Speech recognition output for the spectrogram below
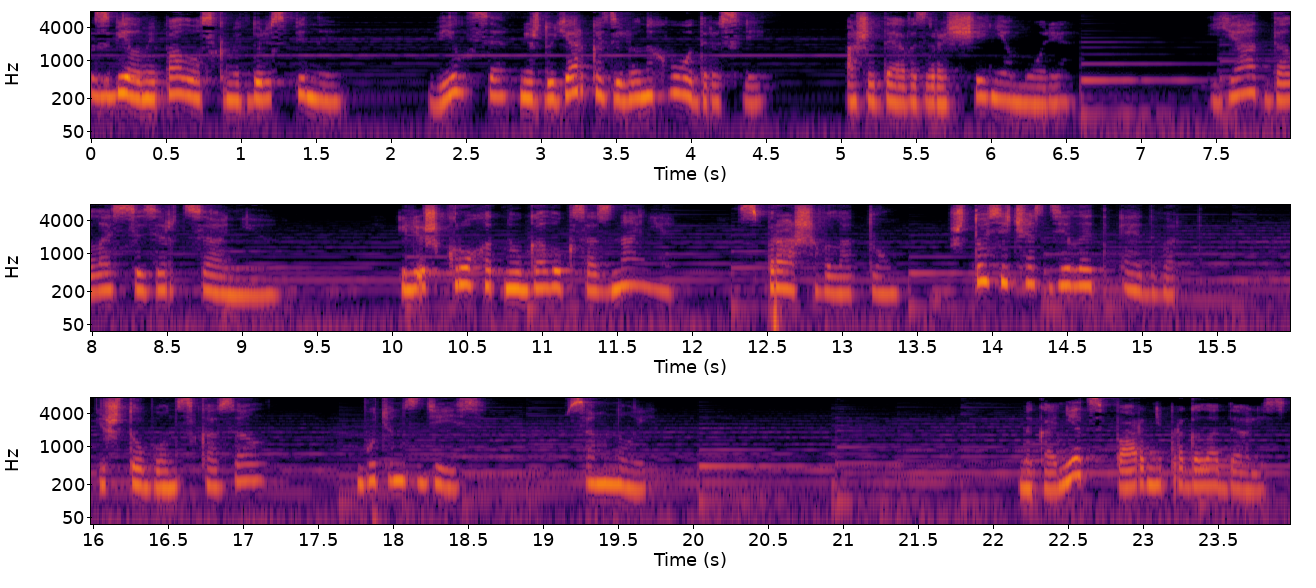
с белыми полосками вдоль спины вился между ярко-зеленых водорослей, ожидая возвращения моря. Я отдалась созерцанию, и лишь крохотный уголок сознания спрашивал о том, что сейчас делает Эдвард, и что бы он сказал – будь он здесь, со мной. Наконец парни проголодались.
